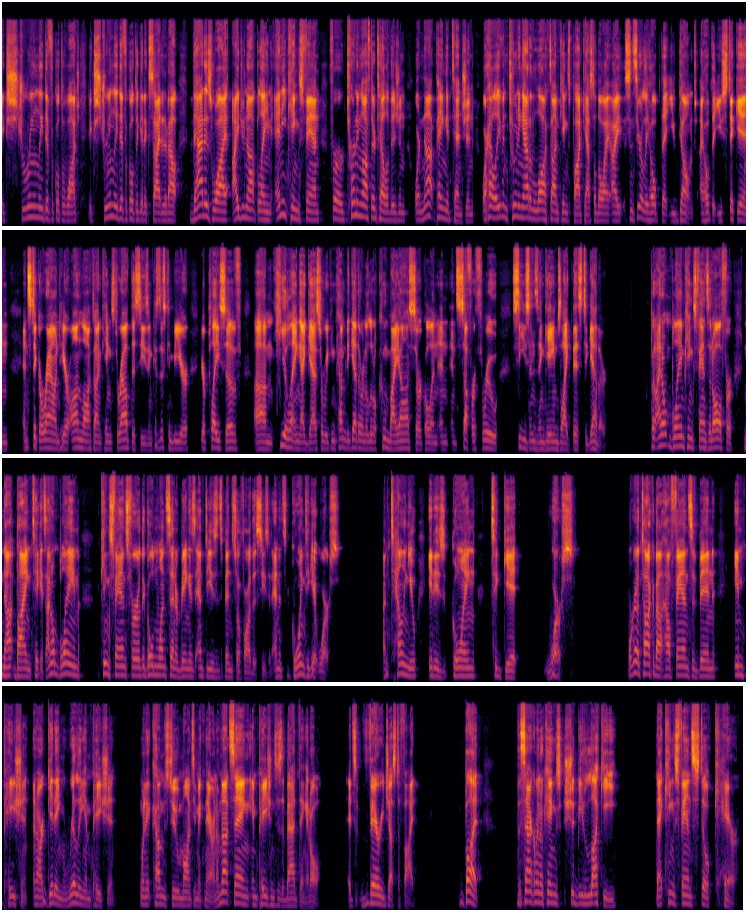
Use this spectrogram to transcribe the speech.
Extremely difficult to watch, extremely difficult to get excited about. That is why I do not blame any Kings fan for turning off their television or not paying attention, or hell, even tuning out of the Locked On Kings podcast. Although I, I sincerely hope that you don't. I hope that you stick in and stick around here on Locked On Kings throughout this season because this can be your your place of um, healing, I guess, or we can come together in a little kumbaya circle and and and suffer through seasons and games like this together. But I don't blame Kings fans at all for not buying tickets. I don't blame Kings fans for the Golden One Center being as empty as it's been so far this season, and it's going to get worse. I'm telling you, it is going to get worse. We're going to talk about how fans have been impatient and are getting really impatient when it comes to Monte McNair. And I'm not saying impatience is a bad thing at all, it's very justified. But the Sacramento Kings should be lucky that Kings fans still care.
